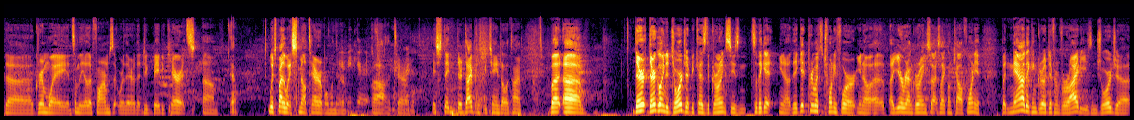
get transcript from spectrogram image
the Grimmway and some of the other farms that were there that do baby carrots, um, Yeah. which by the way smell terrible when they're Baby carrot. Oh, they're terrible. They, they, their diapers have to be changed all the time. But um, they're they're going to Georgia because the growing season. So they get you know they get pretty much a 24 you know a, a year round growing cycle in California. But now they can grow different varieties in Georgia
